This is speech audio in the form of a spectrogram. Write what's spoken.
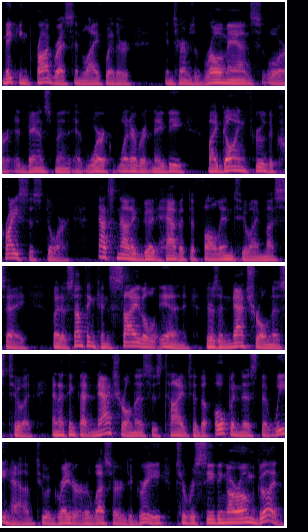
making progress in life, whether in terms of romance or advancement at work, whatever it may be, by going through the crisis door. That's not a good habit to fall into, I must say. But if something can sidle in, there's a naturalness to it. And I think that naturalness is tied to the openness that we have to a greater or lesser degree to receiving our own good.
